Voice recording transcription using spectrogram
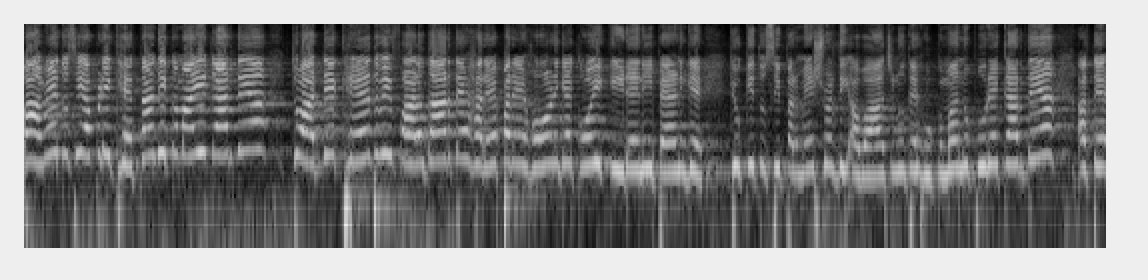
ਭਾਵੇਂ ਤੁਸੀਂ ਆਪਣੀ ਖੇਤਾਂ ਦੀ ਕਮਾਈ ਕਰਦੇ ਆ ਤੁਹਾਡੇ ਖੇਤ ਵੀ ਫਲਦਾਰ ਤੇ ਹਰੇ ਭਰੇ ਹੋਣਗੇ, ਕੋਈ ਕੀੜੇ ਨਹੀਂ ਪੈਣਗੇ, ਕਿਉਂਕਿ ਤੁਸੀਂ ਪਰਮੇਸ਼ਵਰ ਦੀ ਆਵਾਜ਼ ਨੂੰ ਤੇ ਹੁਕਮਾਂ ਨੂੰ ਪੂਰੇ ਕਰਦੇ ਆ ਅਤੇ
